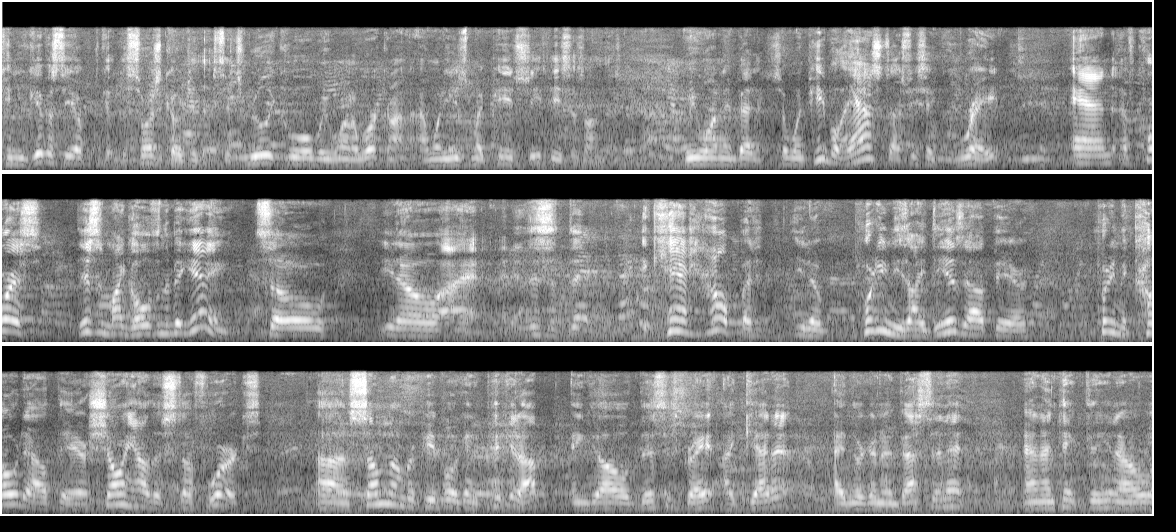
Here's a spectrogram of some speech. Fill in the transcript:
can you give us the, the source code to this? It's really cool. We want to work on it. I want to use my PhD thesis on this. We want to embed it. So when people asked us, we said, great. And of course, this is my goal from the beginning. So, you know, I, this is the, it can't help but, you know, putting these ideas out there, putting the code out there, showing how this stuff works. Uh, some number of people are going to pick it up and go, this is great, I get it, and they're going to invest in it. And I think that, you know,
